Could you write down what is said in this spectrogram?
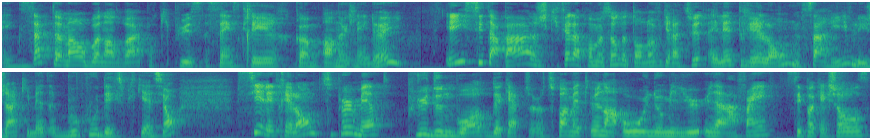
exactement au bon endroit pour qu'ils puissent s'inscrire comme en un clin d'œil. Et si ta page qui fait la promotion de ton offre gratuite, elle est très longue, ça arrive, les gens qui mettent beaucoup d'explications. Si elle est très longue, tu peux mettre plus d'une boîte de capture. Tu peux en mettre une en haut, une au milieu, une à la fin. C'est pas quelque chose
